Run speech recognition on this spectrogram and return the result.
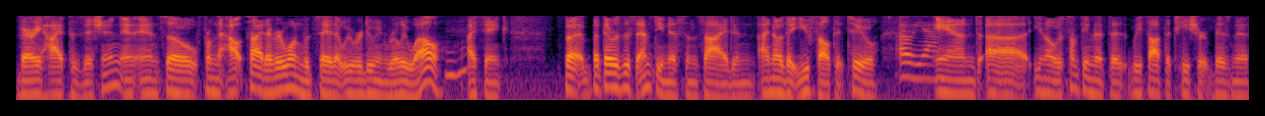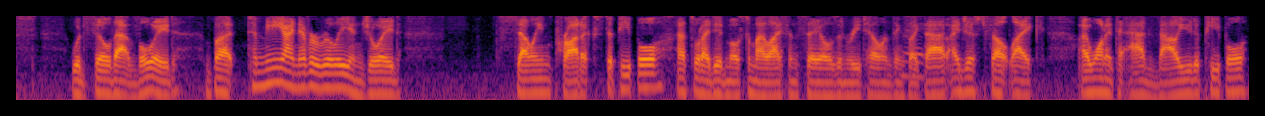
very high position. And, and so from the outside, everyone would say that we were doing really well, mm-hmm. I think. But, but there was this emptiness inside, and I know that you felt it too. Oh, yeah. And, uh, you know, it was something that the, we thought the t shirt business would fill that void. But to me, I never really enjoyed selling products to people. That's what I did most of my life in sales and retail and things right. like that. I just felt like I wanted to add value to people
